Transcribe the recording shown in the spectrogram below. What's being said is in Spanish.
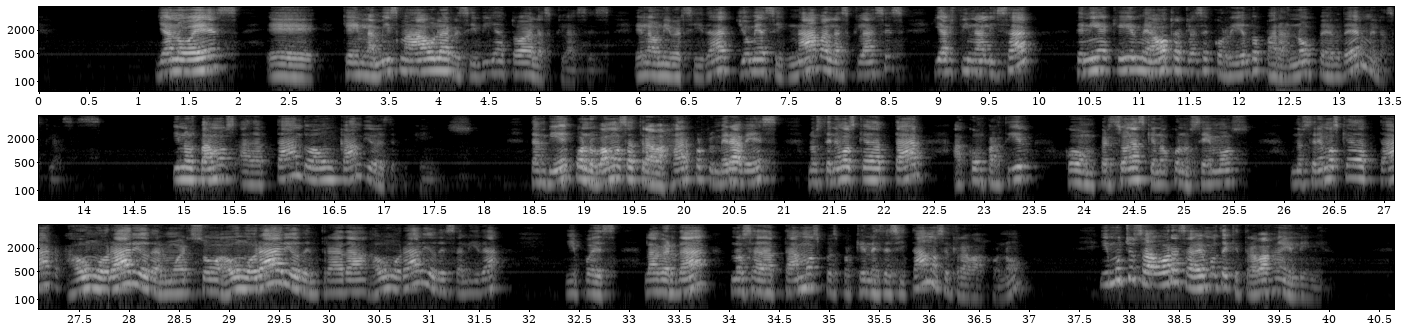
Ya no es eh, que en la misma aula recibía todas las clases. En la universidad yo me asignaba las clases y al finalizar tenía que irme a otra clase corriendo para no perderme las clases. Y nos vamos adaptando a un cambio desde pequeños. También cuando vamos a trabajar por primera vez, nos tenemos que adaptar a compartir con personas que no conocemos. Nos tenemos que adaptar a un horario de almuerzo, a un horario de entrada, a un horario de salida. Y pues la verdad nos adaptamos pues porque necesitamos el trabajo, ¿no? Y muchos ahora sabemos de que trabajan en línea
